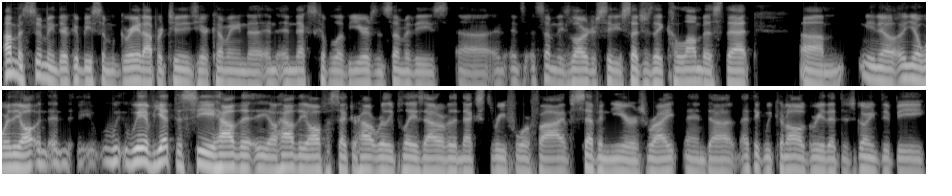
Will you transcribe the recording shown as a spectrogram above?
I'm assuming there could be some great opportunities here coming in the next couple of years in some of these uh, in, in some of these larger cities, such as a Columbus, that um you know you know where the all we, we have yet to see how the you know how the office sector how it really plays out over the next three four five seven years right and uh, i think we can all agree that there's going to be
